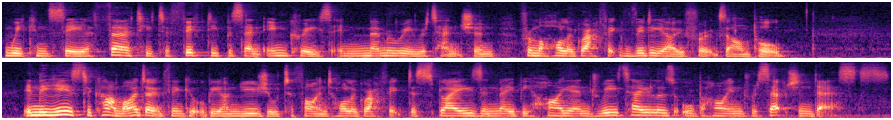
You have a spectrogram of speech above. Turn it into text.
We can see a 30 to 50% increase in memory retention from a holographic video, for example. In the years to come, I don't think it will be unusual to find holographic displays in maybe high end retailers or behind reception desks.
